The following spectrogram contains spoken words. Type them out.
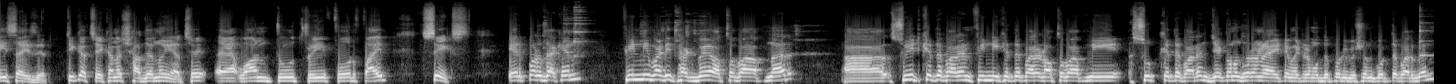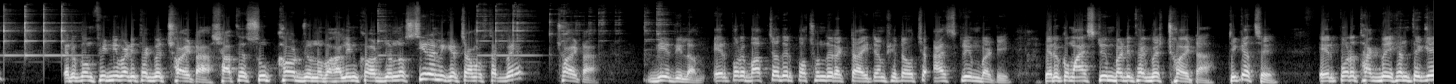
এই সাইজের, ঠিক আছে? এখানে সাজানোই আছে one two three four five six এরপর দেখেন, ফিন্নি বাটি থাকবে অথবা আপনার সুইট খেতে পারেন, ফিন্নি খেতে পারেন, অথবা আপনি স্যুপ খেতে পারেন যে কোনো ধরনের আইটেম এটার মধ্যে পরিবেশন করতে পারবেন। এরকম ফিরনি বাটি থাকবে ছয়টা। সাথে স্যুপ খাওয়ার জন্য বা হালিম খাওয়ার জন্য সিরামিকের চামচ থাকবে ছয়টা। দিয়ে দিলাম। এরপরে বাচ্চাদের পছন্দের একটা আইটেম সেটা হচ্ছে আইসক্রিম বাটি। এরকম আইসক্রিম বাটি থাকবে ছয়টা, ঠিক আছে? এরপরে থাকবে এখান থেকে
